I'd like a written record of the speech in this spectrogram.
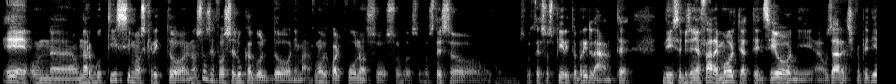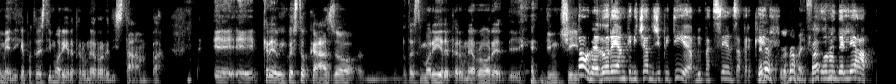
E un, un argutissimo scrittore, non so se fosse Luca Goldoni, ma comunque qualcuno su, su, sullo, stesso, sullo stesso spirito brillante, disse bisogna fare molte attenzioni a usare enciclopedie mediche, potresti morire per un errore di stampa. E, e credo che in questo caso mh, potresti morire per un errore di, di, un chip. No, un errore anche di ChatGPT, abbi pazienza, perché certo, no, infatti... sono delle app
